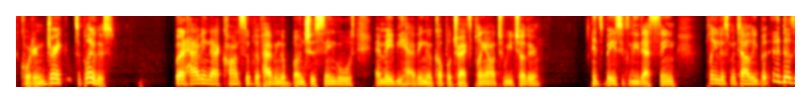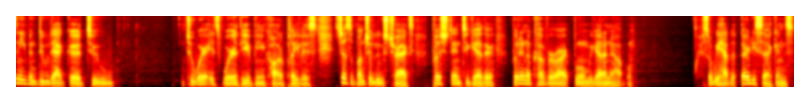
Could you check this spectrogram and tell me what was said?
According to Drake, it's a playlist. But having that concept of having a bunch of singles and maybe having a couple tracks play onto each other, it's basically that same playlist mentality, but it doesn't even do that good to to where it's worthy of being called a playlist. It's just a bunch of loose tracks pushed in together, put in a cover art, boom, we got an album. So we have the 30 seconds.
